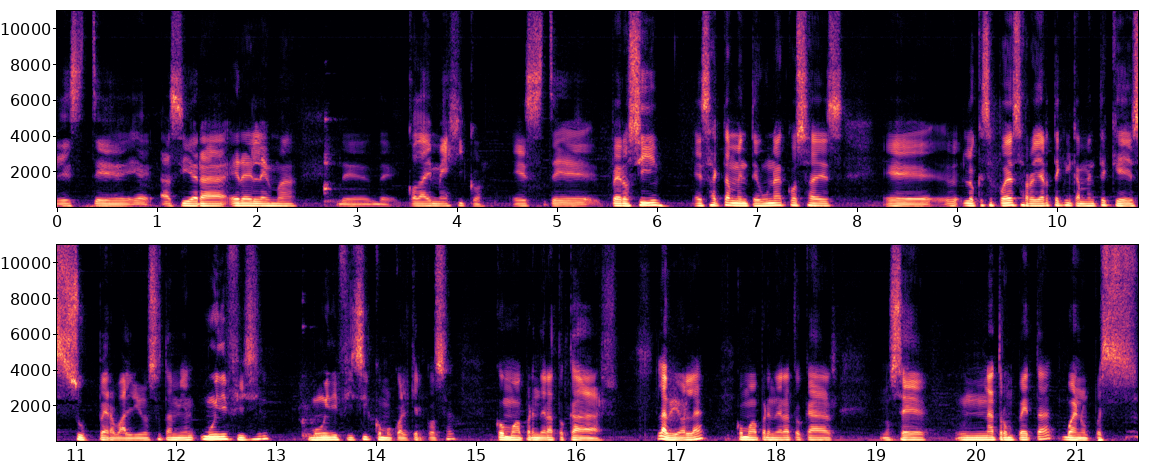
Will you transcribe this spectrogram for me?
Este, así era, era el lema de, Kodai México. Este, pero sí, Exactamente, una cosa es eh, lo que se puede desarrollar técnicamente, que es súper valioso también, muy difícil, muy difícil como cualquier cosa, como aprender a tocar la viola, como aprender a tocar, no sé, una trompeta. Bueno, pues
